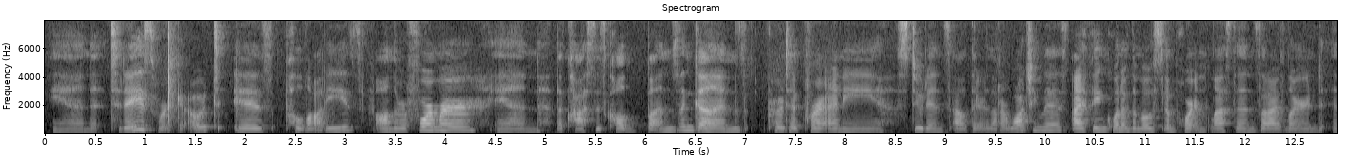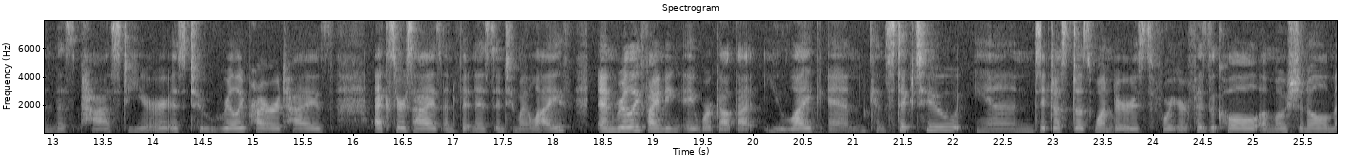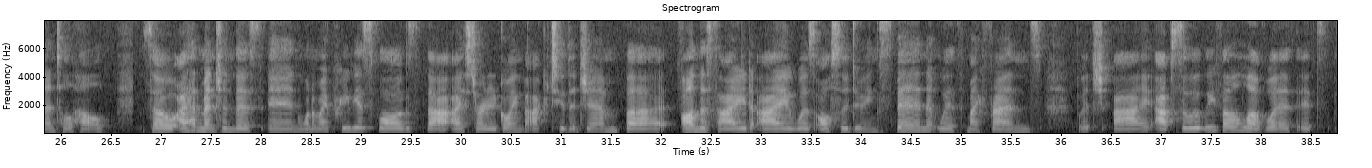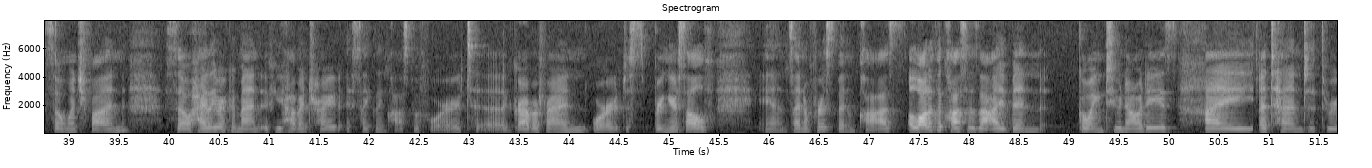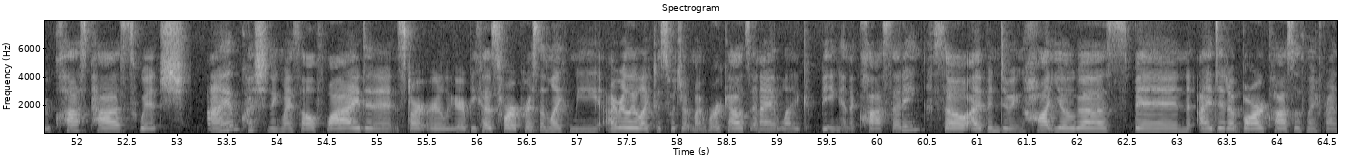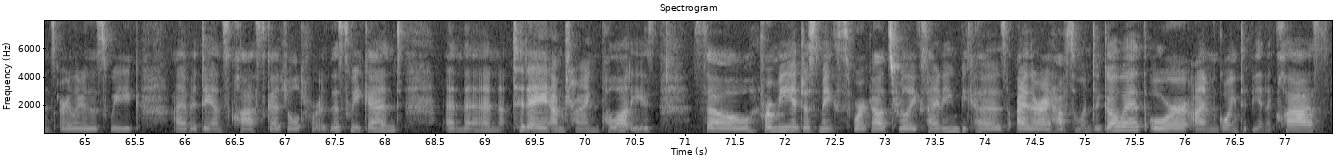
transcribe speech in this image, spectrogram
and today's workout is Pilates on the reformer and the class is called Buns and Guns. Pro tip for any students out there that are watching this, I think one of the most important lessons that I've learned in this past year is to really prioritize exercise and fitness into my life and really finding a workout that you like and can stick to and it just does wonders for your physical, emotional, mental health. So I had mentioned this in one of my previous vlogs that I started going back to the gym but on the side I was also doing spin with my friends which I absolutely fell in love with. It's so much fun. So highly recommend if you haven't tried a cycling class before to grab a friend or just bring yourself and sign up for a spin class. A lot of the classes that I've been going to nowadays I attend through ClassPass which I am questioning myself why I didn't start earlier because for a person like me, I really like to switch up my workouts and I like being in a class setting. So I've been doing hot yoga, spin, I did a barre class with my friends earlier this week. I have a dance class scheduled for this weekend and then today I'm trying Pilates. So for me, it just makes workouts really exciting because either I have someone to go with or I'm going to be in a class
